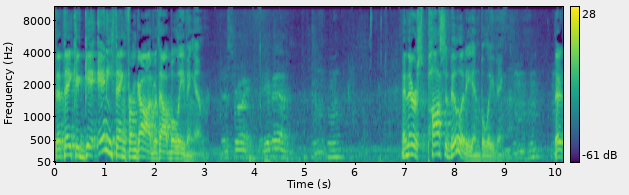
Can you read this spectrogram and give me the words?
that they could get anything from God without believing Him. That's right. Amen. Mm-hmm. And there's possibility in believing. That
